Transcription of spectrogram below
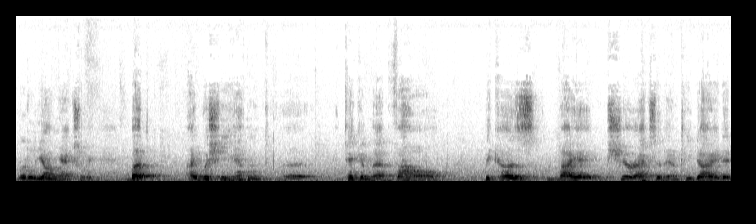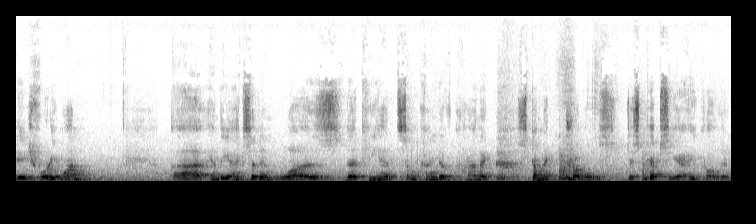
a little young, actually. But I wish he hadn't uh, taken that vow because by a sheer accident, he died at age 41. Uh, and the accident was that he had some kind of chronic stomach troubles, dyspepsia, he called it.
